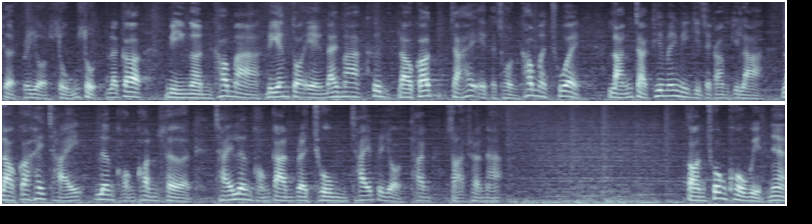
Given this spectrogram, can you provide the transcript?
เกิดประโยชน์สูงสุด แล้วก็มีเงินเข้ามาเลี้ยงตัวเองได้มากขึ้น เราก็จะให้เอกชนเข้ามาช่วย หลังจากที่ไม่มีกิจกรรมกีฬา เราก็ให้ใช้เรื่องของคอนเสิร์ตใช้เรื่องของการประชุม ใช้ประโยชน์ทางสาธารณะ ตอนช่วงโควิดเนี่ย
